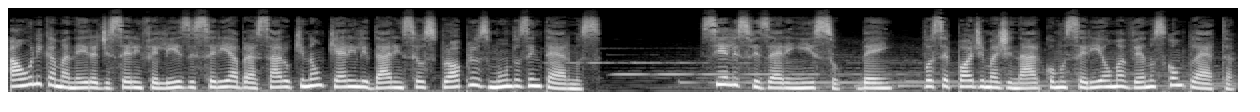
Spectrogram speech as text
A única maneira de serem felizes seria abraçar o que não querem lidar em seus próprios mundos internos. Se eles fizerem isso, bem, você pode imaginar como seria uma Vênus completa.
